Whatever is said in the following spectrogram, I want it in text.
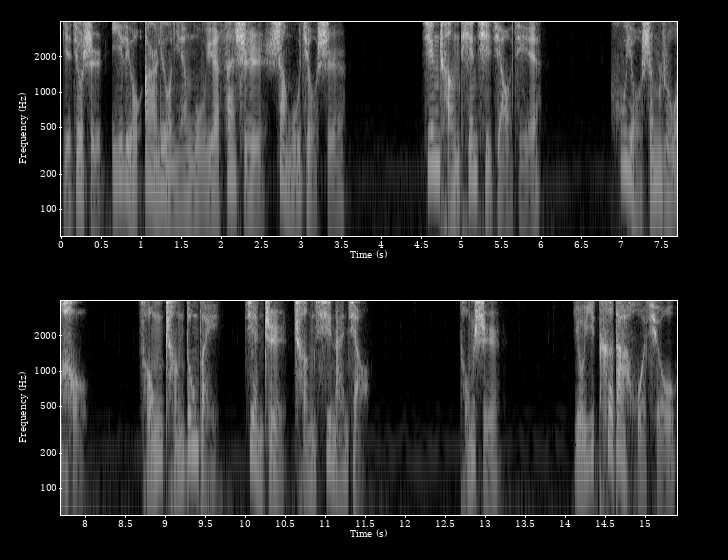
也就是一六二六年五月三十日上午九时，京城天气皎洁，忽有声如吼，从城东北渐至城西南角。同时，有一特大火球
